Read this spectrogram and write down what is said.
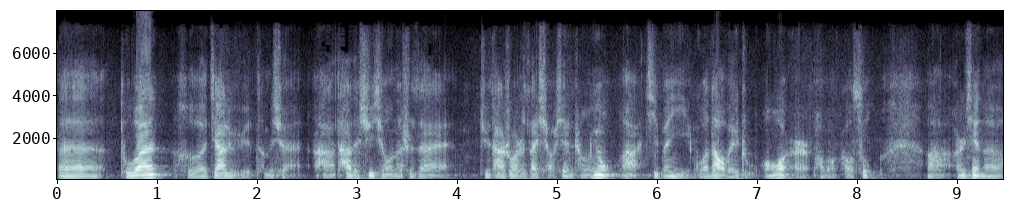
呃，途安和嘉旅怎么选啊？他的需求呢是在，据他说是在小县城用啊，基本以国道为主，偶尔跑跑高速，啊，而且呢，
